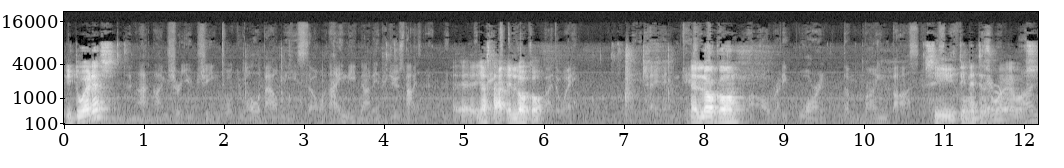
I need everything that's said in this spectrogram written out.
¿Y tú eres? Eh, ya está, el loco. El loco. Sí, tiene tres huevos.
